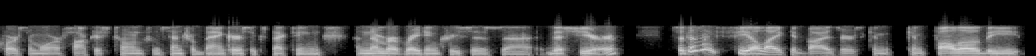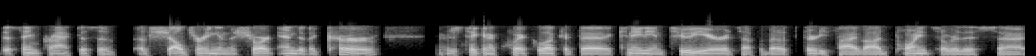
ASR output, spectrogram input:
course, a more hawkish tone from central bankers expecting a number of rate increases uh, this year. So it doesn't feel like advisors can can follow the the same practice of of sheltering in the short end of the curve. I'm just taking a quick look at the Canadian two year. It's up about 35 odd points over this uh,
